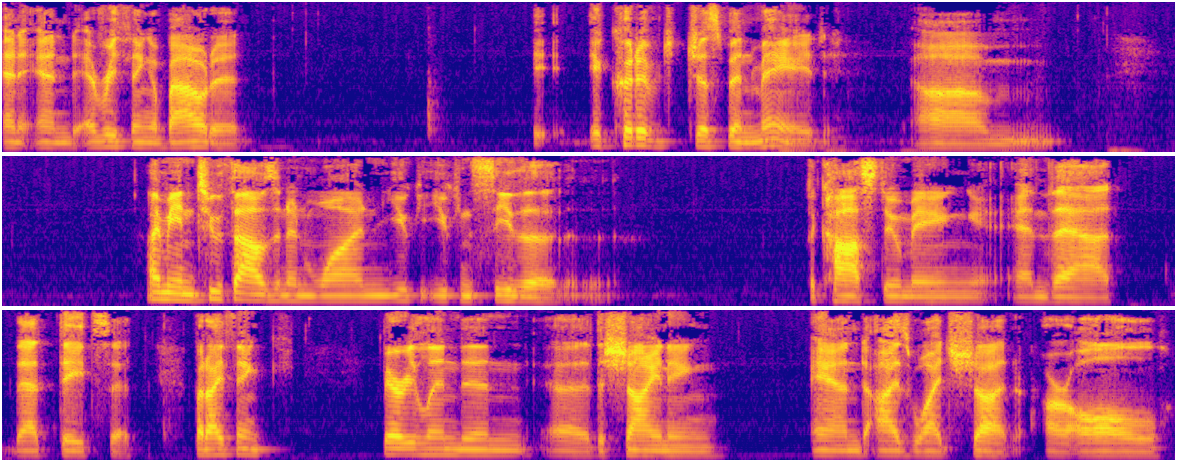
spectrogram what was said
and and everything about it, it, it could have just been made. Um, I mean, 2001. You you can see the the costuming and that that dates it. But I think Barry Lyndon, uh, The Shining, and Eyes Wide Shut are all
